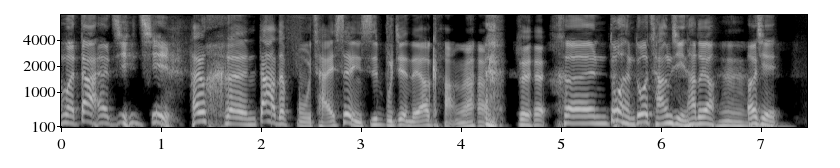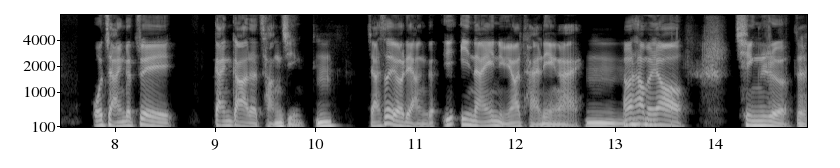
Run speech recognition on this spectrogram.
么大的机器，还有很大的辅材，摄影师不见得要扛啊。对，很多很多场景他都要，而且我讲一个最尴尬的场景，嗯。假设有两个一一男一女要谈恋爱，嗯，然后他们要亲热，对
